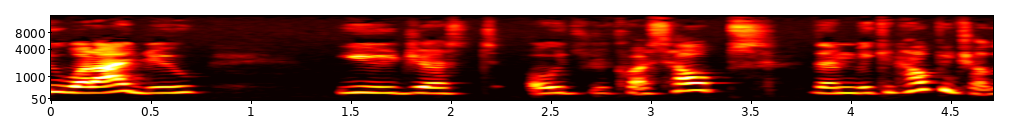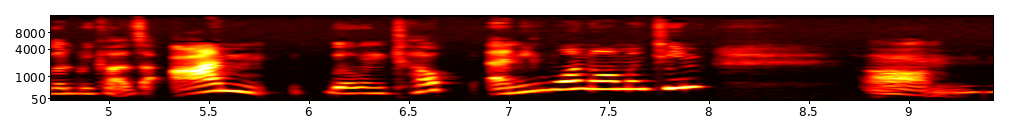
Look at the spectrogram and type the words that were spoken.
do what i do you just always request helps then we can help each other because i'm willing to help anyone on my team um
